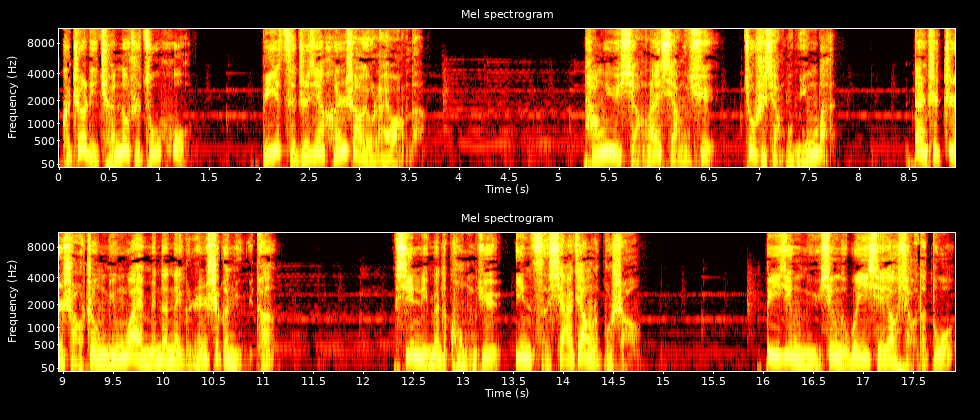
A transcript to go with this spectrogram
可这里全都是租户，彼此之间很少有来往的。唐玉想来想去，就是想不明白。但是至少证明外面的那个人是个女的，心里面的恐惧因此下降了不少。毕竟女性的威胁要小得多。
